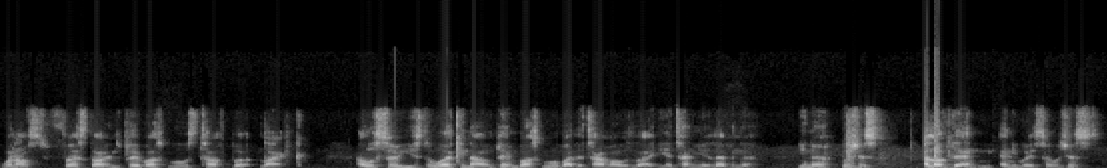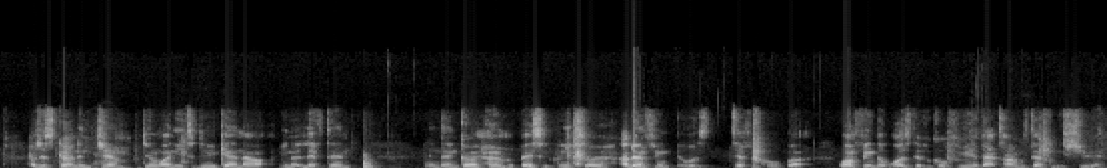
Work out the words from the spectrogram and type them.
when I was first starting to play basketball, it was tough, but like, I was so used to working out and playing basketball by the time I was like year 10, year 11 that, you know, it was just, I loved it anyway. So it was just, I was just going in the gym, doing what I need to do, getting out, you know, lifting, and then going home basically. So I don't think it was difficult, but one thing that was difficult for me at that time was definitely shooting,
